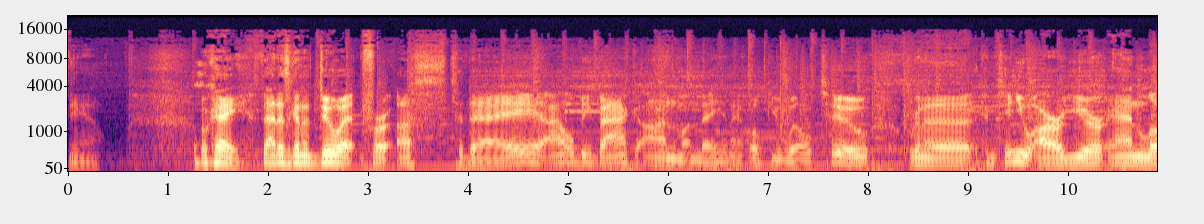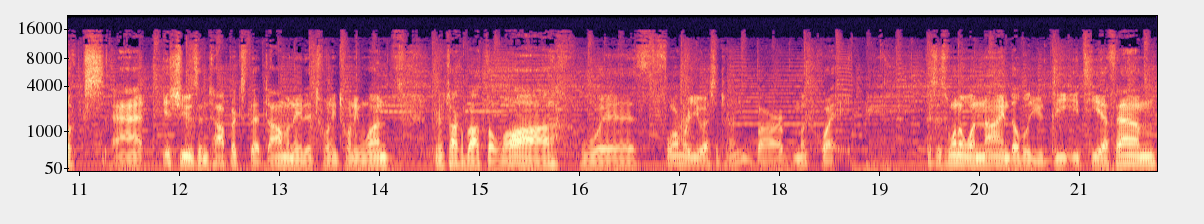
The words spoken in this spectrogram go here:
Yeah. Okay, that is going to do it for us today. I'll be back on Monday, and I hope you will too. We're going to continue our year end looks at issues and topics that dominated 2021. We're going to talk about the law with former U.S. Attorney Barb McQuade. This is 1019 WDET-FM,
